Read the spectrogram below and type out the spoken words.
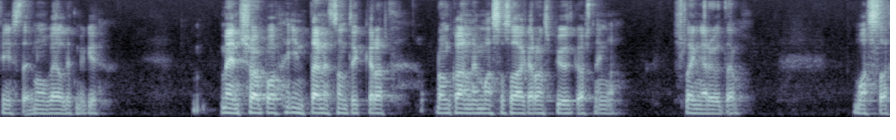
finns det nog väldigt mycket människor på internet som tycker att de kan en massa saker om spjutkastning och slänger ut en massa,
